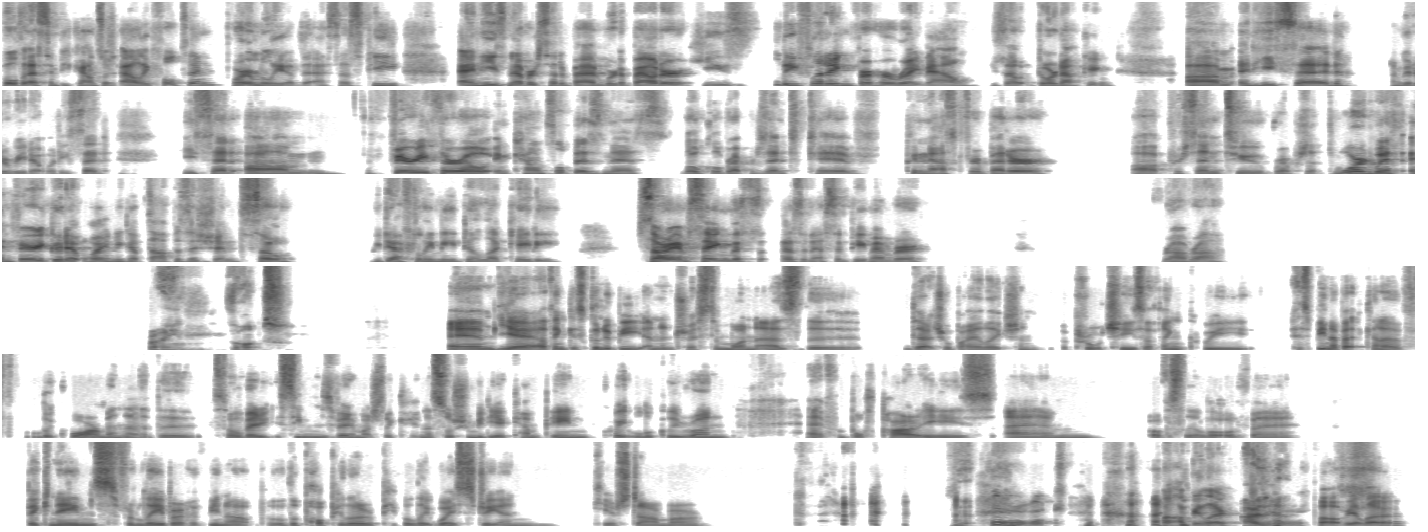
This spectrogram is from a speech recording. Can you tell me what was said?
both SNP counselors, Ali Fulton, formerly of the SSP, and he's never said a bad word about her. He's leafleting for her right now. He's out door knocking. Um, and he said, I'm going to read out what he said. He said, um, very thorough in council business, local representative, couldn't ask for a better uh, person to represent the ward with, and very good at winding up the opposition. So we definitely need to elect Katie. Sorry, I'm saying this as an SNP member. Rah rah. Brian, thoughts? Um, yeah, I think it's going to be an interesting one as the the actual by election approaches. I think we it's been a bit kind of lukewarm, isn't it? The it's all very it seems very much like a kind of social media campaign, quite locally run, uh, from both parties. Um, obviously a lot of uh, big names for Labour have been up. All the popular people like Wes Streeting and Keir Starmer. Popular. As, popular.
